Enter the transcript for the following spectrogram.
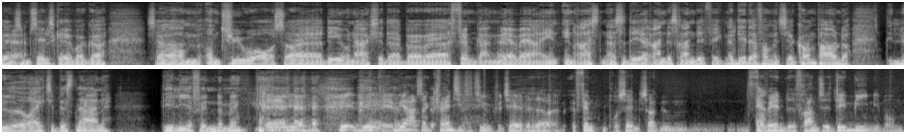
6%, ja. som selskaber gør, så om, om 20 år, så er det jo en aktie, der bør være fem gange mere værd end, end resten. Altså, det er rentes, rente effekt. Og det er derfor, man siger compounder. Det lyder jo rigtig besnærende det er lige at finde dem, ikke? ja, vi, vi, vi har sådan en kvantitativ kriterie, der hedder 15 procent sådan forventet ja. fremtid. Det er minimum,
